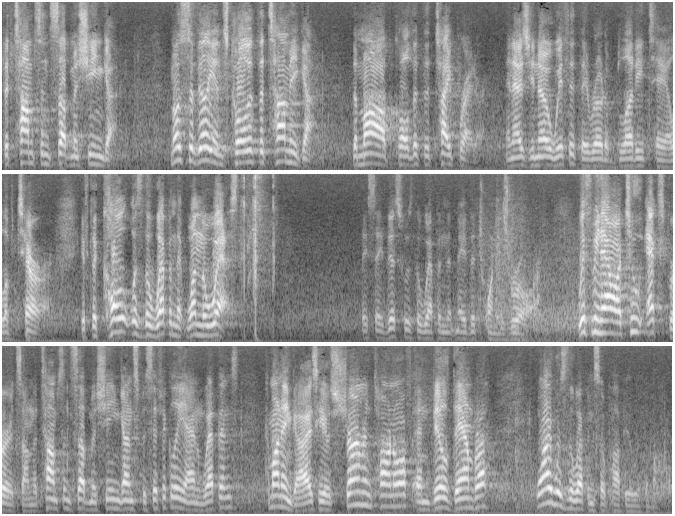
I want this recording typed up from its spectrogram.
the Thompson submachine gun? Most civilians called it the Tommy gun. The mob called it the typewriter. And as you know, with it, they wrote a bloody tale of terror. If the Colt was the weapon that won the West, they say this was the weapon that made the 20s roar. With me now are two experts on the Thompson submachine gun specifically and weapons. Come on in, guys. Here's Sherman Tarnoff and Bill Dambra. Why was the weapon so popular with the mob?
